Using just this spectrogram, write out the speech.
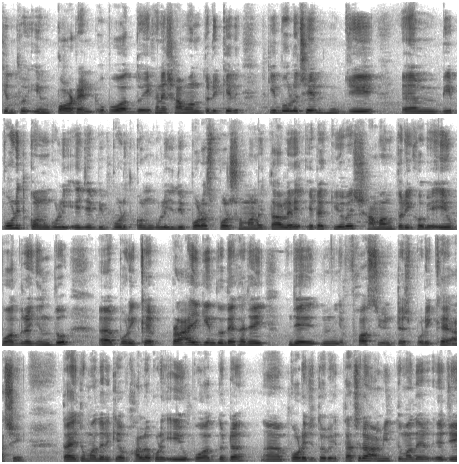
কিন্তু ইম্পর্ট্যান্ট উপপাদ্য। এখানে সামান্তরিকের কি বলেছে যে বিপরীত কোণগুলি, এই যে বিপরীত কোণগুলি যদি পরস্পর সমান হয়, তাহলে এটা কী হবে? সামান্তরিক হবে। এই উপপাদ্যটা কিন্তু পরীক্ষায় প্রায় কিন্তু দেখা যায় যে ফার্স্ট ইউনিট টেস্ট পরীক্ষায় আসে। তাই তোমাদেরকে ভালো করে এই উপপাদ্যটা পড়ে যেতে হবে। তাছাড়া আমি তোমাদের যে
